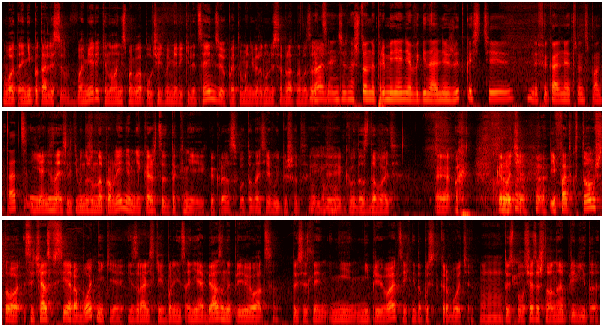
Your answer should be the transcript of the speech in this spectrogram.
Вот, и они пытались в Америке, но она не смогла получить в Америке лицензию, поэтому они вернулись обратно в Израиль. Лицензию на что? На применение вагинальной жидкости, на фекальные трансплантации? Я не знаю, если тебе нужно направление, мне кажется, это к ней как раз. Вот она тебе выпишет. Или куда сдавать. Э, Короче, и факт в том, что сейчас все работники израильских больниц, они обязаны прививаться. То есть, если не, не прививаются, их не допустят к работе. Мгм. То есть, получается, что она привита.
